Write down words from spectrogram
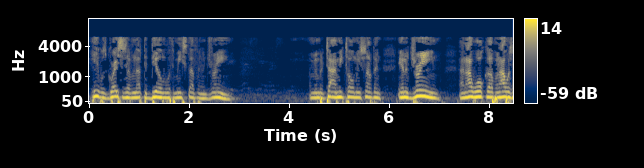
he was gracious enough to deal with me stuff in a dream. I remember the time he told me something in a dream, and I woke up and I was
